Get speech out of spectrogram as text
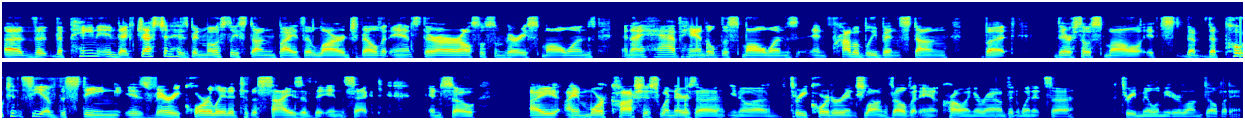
uh, the the pain index. Justin has been mostly stung by the large velvet ants. There are also some very small ones, and I have handled the small ones and probably been stung, but they're so small. It's the the potency of the sting is very correlated to the size of the insect, and so I I am more cautious when there's a you know a three quarter inch long velvet ant crawling around than when it's a three millimeter long velvet ant.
